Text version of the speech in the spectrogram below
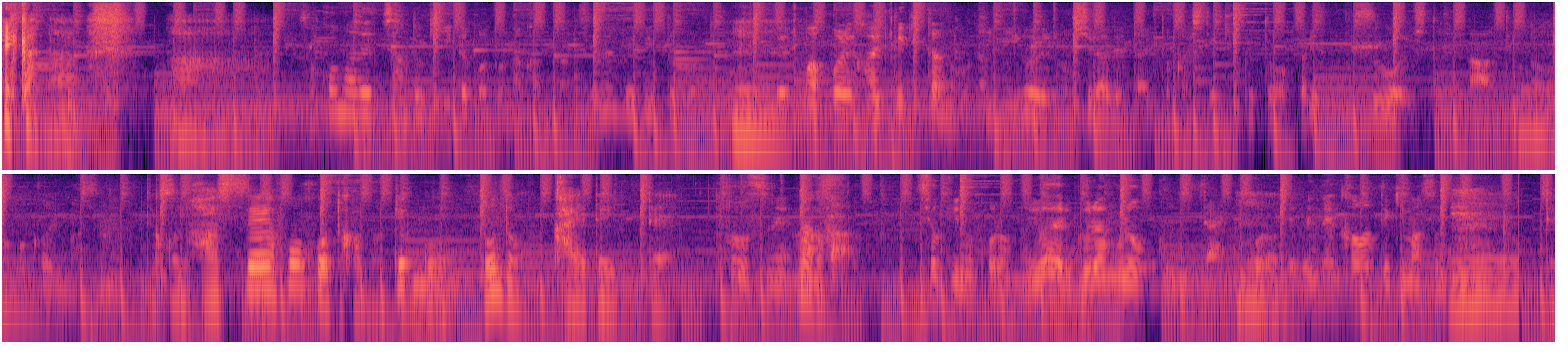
ないかな。あそこまでちゃんと聞いたことなかったんですよねデビッド・ボーイーうん。でまあこれ入ってきたのを機にいろいろ調べたりとかして聞くとやっぱりすごい人だなっていうのが分かりますね。でこの発声方法とかも結構どんどん変えていって。そうですね。なんんか初期の頃のいわゆるグラムロックみたいな頃って全然変わってきますもんね。で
